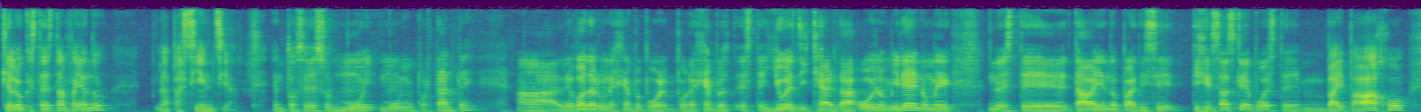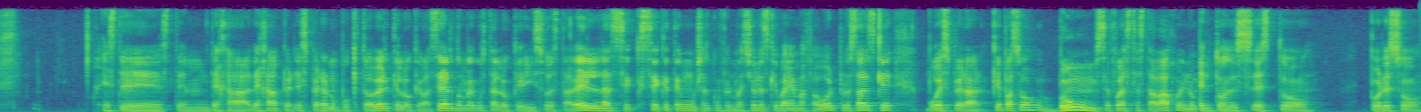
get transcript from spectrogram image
¿qué es lo que ustedes están fallando? La paciencia. Entonces, eso es muy, muy importante. Uh, le voy a dar un ejemplo, por, por ejemplo, este USD CAD, hoy lo miré, no me, no, este, estaba yendo para, dice, dije, ¿sabes qué? Pues este, va a para abajo, este, este, deja, deja esperar un poquito a ver qué es lo que va a hacer, no me gusta lo que hizo esta vela, sé, sé que tengo muchas confirmaciones que vayan a favor, pero ¿sabes qué? Voy a esperar. ¿Qué pasó? ¡Boom! Se fue hasta, hasta abajo y no... Entonces esto, por eso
